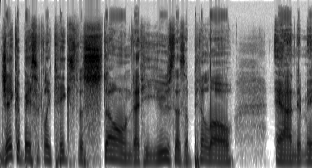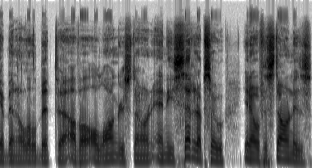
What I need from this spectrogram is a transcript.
Jacob basically takes the stone that he used as a pillow, and it may have been a little bit uh, of a, a longer stone, and he set it up so, you know, if a stone is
